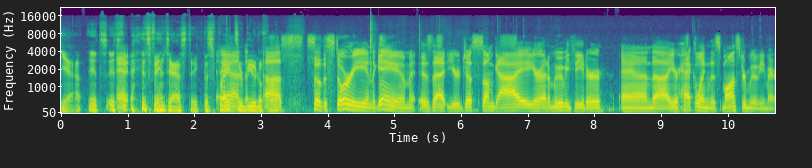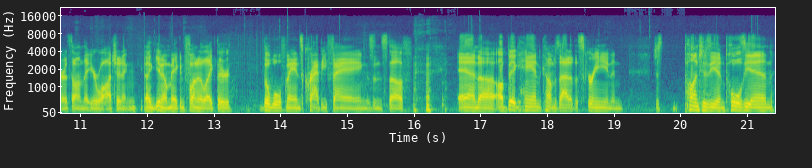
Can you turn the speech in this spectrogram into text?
Yeah, it's it's And- it's fantastic. The sprites are beautiful. Uh, so the story in the game is that you're just some guy. You're at a movie theater and uh, you're heckling this monster movie marathon that you're watching, like you know, making fun of like their the Wolfman's crappy fangs and stuff. and uh, a big hand comes out of the screen and just punches you and pulls you in,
